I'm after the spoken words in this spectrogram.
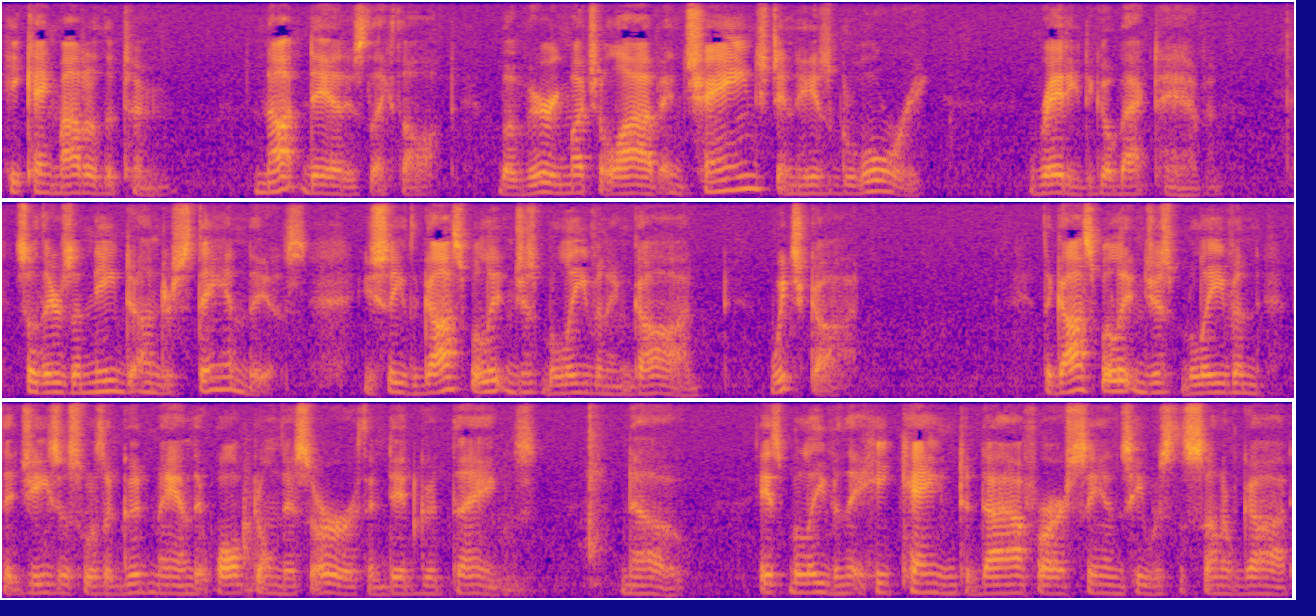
He came out of the tomb, not dead as they thought, but very much alive and changed in his glory, ready to go back to heaven. So there's a need to understand this. You see, the gospel isn't just believing in God. Which God? The gospel isn't just believing that Jesus was a good man that walked on this earth and did good things. No. It's believing that he came to die for our sins. He was the Son of God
